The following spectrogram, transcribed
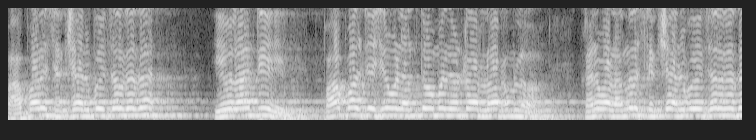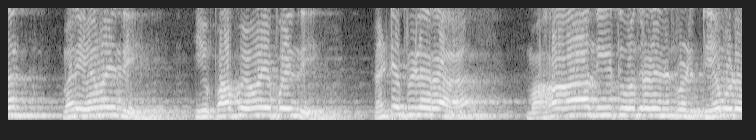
పాపాన్ని శిక్ష అనుభవించాలి కదా. ఇలాంటి పాపాలు చేసిన వాళ్ళు ఎంతోమంది ఉంటారు లోకంలో. కానీ వాళ్ళందరూ శిక్ష అనుభవించాలి కదా. మరి ఏమైంది? ఈ పాపం ఏమైపోయింది? అంటే పిల్లరా మహానీతివంతుడైనటువంటి దేవుడు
